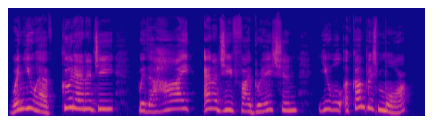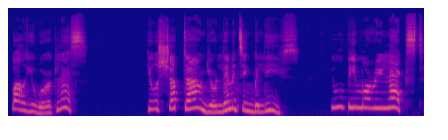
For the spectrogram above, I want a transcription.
When you have good energy with a high energy vibration, you will accomplish more while you work less. You will shut down your limiting beliefs. You will be more relaxed.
